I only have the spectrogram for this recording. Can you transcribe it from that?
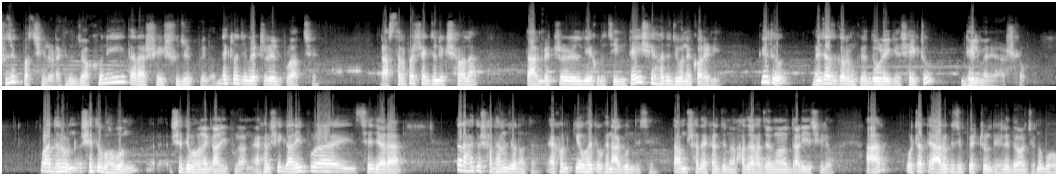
সুযোগ পাচ্ছিল না। কিন্তু যখনই তারা সেই সুযোগ পেল, দেখল যে মেট্রো রেল পোড়াচ্ছে। রাস্তার পাশে একজন রিক্সাওয়ালা, তার মেট্রো রেল নিয়ে কোনো চিন্তাই সে হয়তো জীবনে করেনি। কিন্তু মেজাজ গরম করে দৌড়ে গিয়ে সে একটু ঢিল মেরে আসলো। বা ধরুন সেতু ভবন, সেতু ভবনে গাড়ি পোড়ানো এখন সেই গাড়ি পোড়াইছে যারা, তারা হয়তো সাধারণ জনতা। এখন কেউ হয়তো ওখানে আগুন দিছে। তামসা দেখার জন্য হাজার হাজার মানুষ দাঁড়িয়েছিল। আর ওটাতে আরও কিছু পেট্রোল ঢেলে দেওয়ার জন্য বহু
